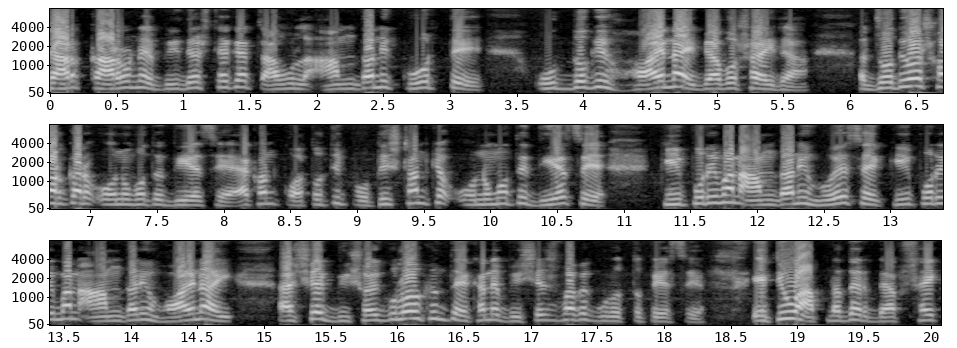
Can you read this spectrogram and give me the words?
যার কারণে বিদেশ থেকে চাউল আমদানি করতে উদ্যোগী হয় নাই ব্যবসায়ীরা। যদিও সরকার অনুমতি দিয়েছে, এখন কতটি প্রতিষ্ঠানকে অনুমতি দিয়েছে, কি পরিমাণ আমদানি হয়েছে, কি পরিমাণ আমদানি হয় নাই সেই বিষয়গুলোও কিন্তু এখানে বিশেষভাবে গুরুত্ব পেয়েছে। এটিও আপনাদের ব্যবসায়িক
